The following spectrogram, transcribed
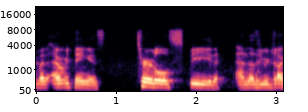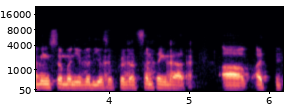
when everything is turtle speed and as you're juggling so many videos, of course, that's something that uh, I think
